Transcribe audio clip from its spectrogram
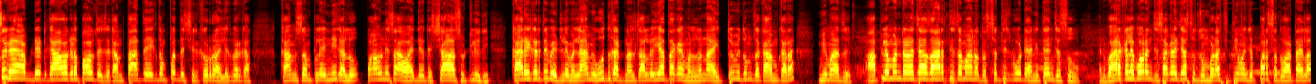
सगळे अपडेट गावाकडे पावसायचं काम. ताते एकदम पद्धतशीर करू राहिलेत बरं का. काम संपलंय निघालो. पाहुणे सहा वाजले होते शाळा सुटली होती. कार्यकर्ते भेटले म्हणले आम्ही उद्घाटनाला चाललो येता काय? म्हणलं नाही. तुम्ही तुमचं काम करा. मी माझं. आपल्या मंडळाच्या आज आरतीचा मान होता सतीश बोटे आणि त्यांच्या सौ. आणि बारकाल्या पोरांची सगळ्यात जास्त झुंबड असते ती म्हणजे परसाद वाटायला.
